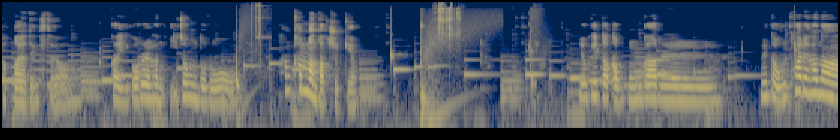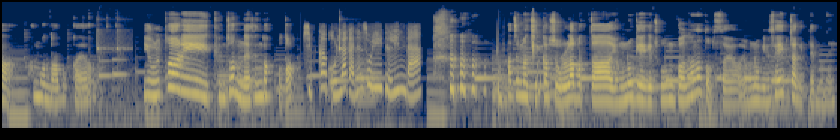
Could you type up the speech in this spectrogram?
바꿔야 되겠어요. 그러니까 이거를 한 이 정도로 한 칸만 낮출게요. 여기다가 뭔가를 일단 울타리 하나 한번 놔볼까요? 이 울타리 괜찮네 생각보다. 집값 올라가는 소리 들린다. 하지만 집값이 올라봤자 영록이에게 좋은 건 하나도 없어요. 영록이는 세입자기 때문에.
